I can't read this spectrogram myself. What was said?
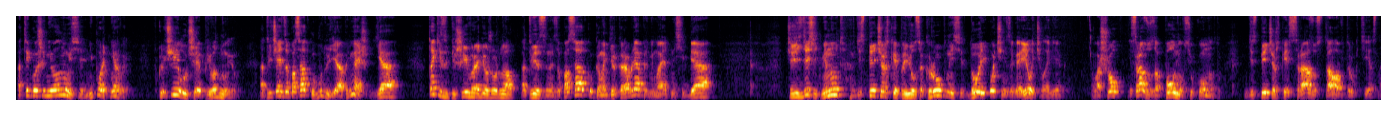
А ты, Гоша, не волнуйся, не порть нервы. Включи лучше приводную. Отвечать за посадку буду я, понимаешь? Я. так и запиши в радиожурнал. Ответственность за посадку командир корабля принимает на себя. Через 10 минут в диспетчерской появился крупный, седой, очень загорелый человек. Вошел и сразу заполнил всю комнату. В диспетчерской сразу стало вдруг тесно.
